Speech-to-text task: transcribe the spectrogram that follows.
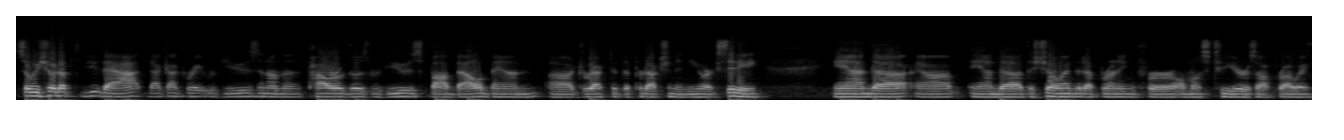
so we showed up to do that. That got great reviews. And on the power of those reviews, Bob Balaban uh, directed the production in New York City. And uh, uh, and the show ended up running for almost two years off Broadway.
